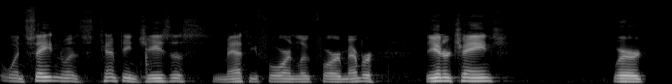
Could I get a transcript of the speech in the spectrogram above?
when Satan was tempting Jesus in Matthew 4 and Luke 4, remember the interchange where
